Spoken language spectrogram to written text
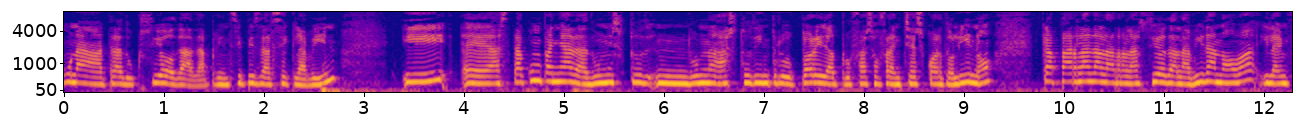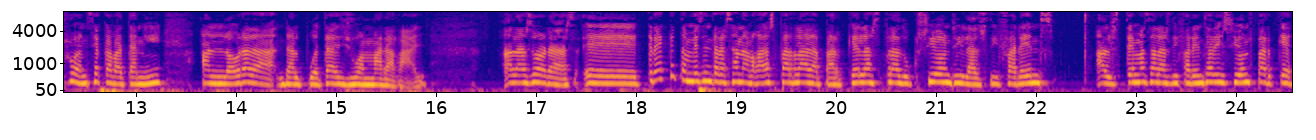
una traducció de, de principis del segle XX i eh, està acompanyada d'un estudi, estudi introductori del professor Francesco Ardolino que parla de la relació de la vida nova i la influència que va tenir en l'obra de, del poeta Joan Maragall. Aleshores, eh, crec que també és interessant a vegades parlar de per què les traduccions i les diferents els temes de les diferents edicions perquè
